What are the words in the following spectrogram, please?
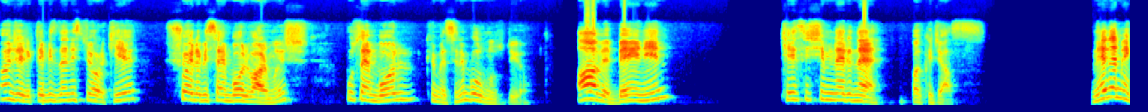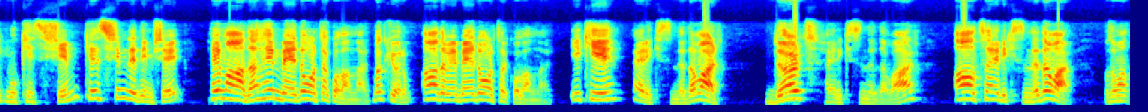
Öncelikle bizden istiyor ki şöyle bir sembol varmış. Bu sembol kümesini bulunuz diyor. A ve B'nin kesişimlerine bakacağız. Ne demek bu kesişim? Kesişim dediğim şey hem A'da hem B'de ortak olanlar. Bakıyorum A'da ve B'de ortak olanlar. 2 her ikisinde de var. 4 her ikisinde de var. 6 her ikisinde de var. O zaman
